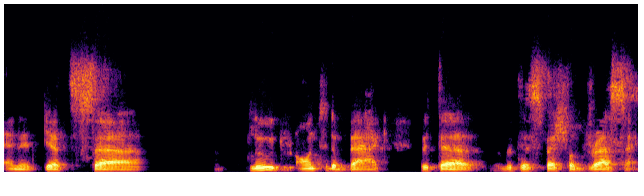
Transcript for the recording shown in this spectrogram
and it gets uh, glued onto the back with the, with a special dressing.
